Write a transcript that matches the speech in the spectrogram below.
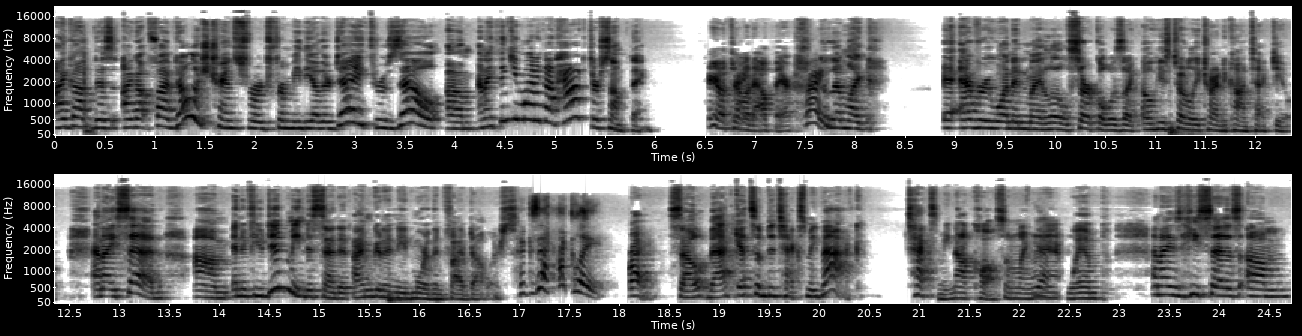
I got this. I got five dollars transferred from me the other day through Zelle, um, and I think you might have got hacked or something." I gotta throw Right. it out there Right. because I'm like. Everyone in my little circle was like, "Oh, he's totally trying to contact you," and I said, um, "And if you did mean to send it, I'm going to need more than five dollars." Exactly. Right. So that gets him to text me back. Text me, not call. So I'm like, Yeah. wimp. And I, he says, um,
